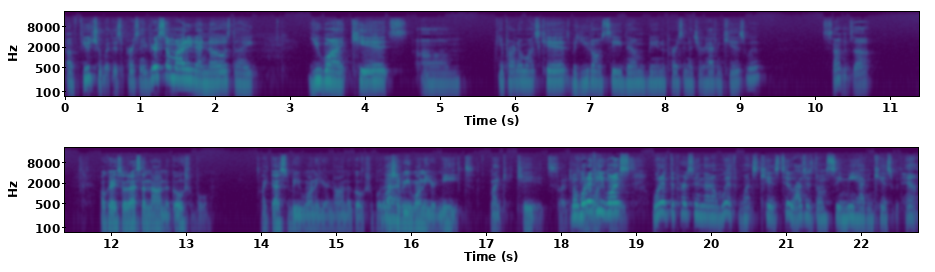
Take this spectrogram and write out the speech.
a future with this person, if you're somebody that knows like you want kids, um, your partner wants kids, but you don't see them being the person that you're having kids with, something's up. Okay, so that's a non-negotiable. Like that should be one of your non-negotiable. That should be one of your needs, like kids. Like, But you what if he wants? kids. What if the person that I'm with wants kids too? I just don't see me having kids with him.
